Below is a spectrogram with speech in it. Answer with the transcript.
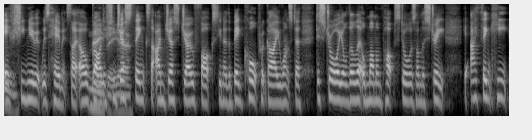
if Mm. she knew it was him. It's like, oh God, if she yeah. just thinks that I'm just Joe Fox, you know, the big corporate guy who wants to destroy all the little mom and pop stores on the street. I think he,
